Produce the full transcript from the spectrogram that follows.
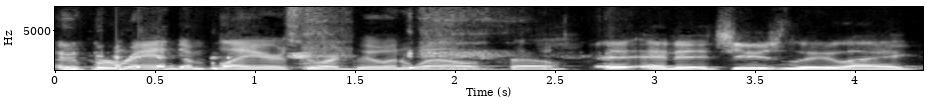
super random players who are doing well. So, and it's usually like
